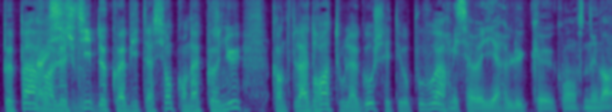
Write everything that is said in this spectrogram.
peut pas avoir le type de cohabitation qu'on a connu quand la droite ou la gauche était au pouvoir. Mais ça veut dire Luc qu'on est dans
